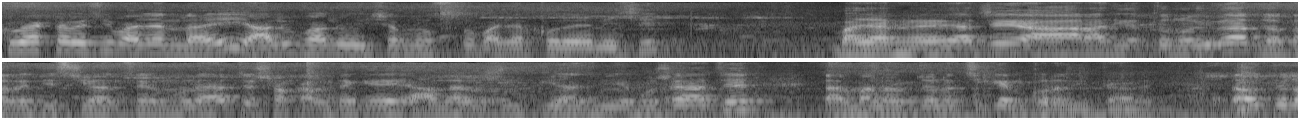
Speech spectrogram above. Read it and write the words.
খুব একটা বেশি বাজার নাই, আলু ফালু এই সমস্ত বাজার করে এনেছি। বাজার হয়ে গেছে, আর আজকে তো রবিবার, যথারীতি শ্রিয়াংশের মনে আছে, সকাল থেকে আদা, রসুন, পেঁয়াজ নিয়ে বসে আছে, তার মানে ওর জন্য চিকেন করে দিতে হবে। তা ওর জন্য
